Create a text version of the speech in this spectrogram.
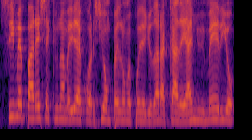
Sí me parece que una medida de coerción, Pedro me puede ayudar acá, de año y medio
